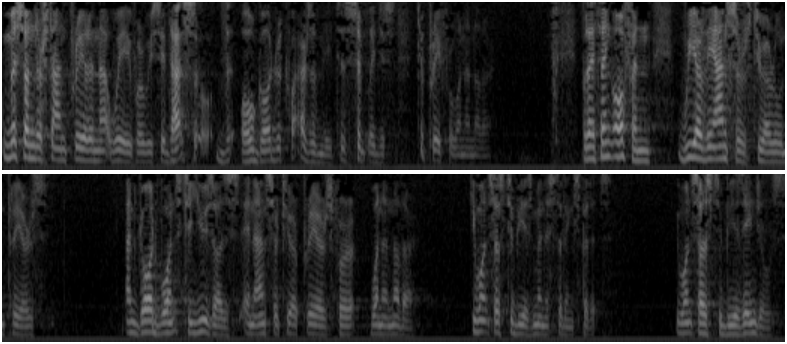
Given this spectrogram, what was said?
misunderstand prayer in that way where we say that's all God requires of me, to simply just to pray for one another. But I think often we are the answers to our own prayers. And God wants to use us in answer to our prayers for one another. He wants us to be his ministering spirits. He wants us to be his angels.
